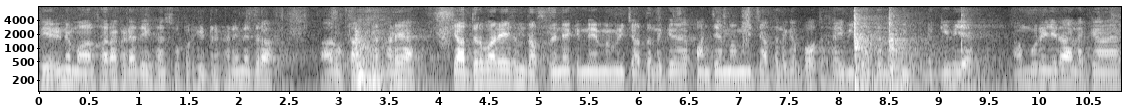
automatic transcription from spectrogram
ਦੇ ਰਹੇ ਨੇ ਮਾਲ ਸਾਰਾ ਖੜਿਆ, ਦੇਖ ਸਕਦੇ ਸੁਪਰ ਹੀਟਰ ਖੜੇ ਨੇ ਇਧਰ। ਆ ਰੋਟਾ ਵੀਟਰ ਖੜਿਆ ਚਾਦਰ ਬਾਰੇ ਤੁਹਾਨੂੰ ਦੱਸ ਦਿੰਦੇ ਹਾਂ, ਕਿੰਨੇ ਐਮਐਮ ਦੀ ਚਾਦਰ ਲੱਗਿਆ ਹੋਇਆ 5 ਐਮਐਮ ਦੀ ਚਾਦਰ ਲੱਗਿਆ, ਬਹੁਤ ਹੈਵੀ ਚਾਦਰ ਲੱਗੀ ਲੱਗੀ ਹੋਈ ਹੈ। ਆ ਮੂਰੇ ਜਿਹੜਾ ਲੱਗਿਆ ਹੈ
